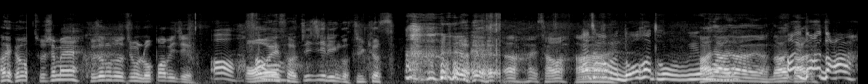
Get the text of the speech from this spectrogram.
아유. 조심해. 그 정도 지금 좆밥이지? 어. 어에서 찌질인 거 들켰어. 아 잡아. 아, 잠깐만. 너가 더 위험해. 아니야 아니야 아니야. 나, 아니 나, 나 나.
